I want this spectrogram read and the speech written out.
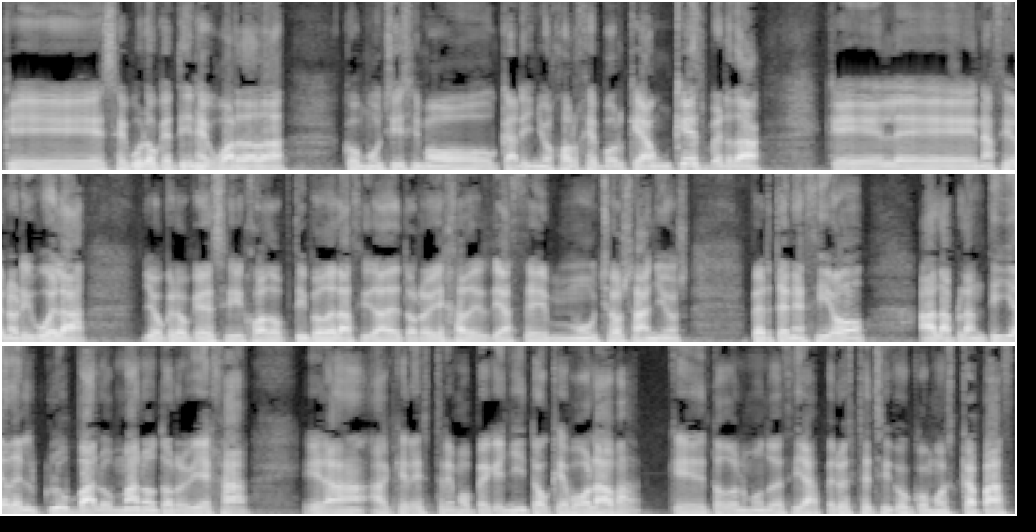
que seguro que tiene guardada con muchísimo cariño Jorge, porque aunque es verdad que él eh, nació en Orihuela, yo creo que es hijo adoptivo de la ciudad de Torrevieja desde hace muchos años. Perteneció a la plantilla del Club Balonmano Torrevieja. Era aquel extremo pequeñito que volaba, que todo el mundo decía, pero este chico cómo es capaz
